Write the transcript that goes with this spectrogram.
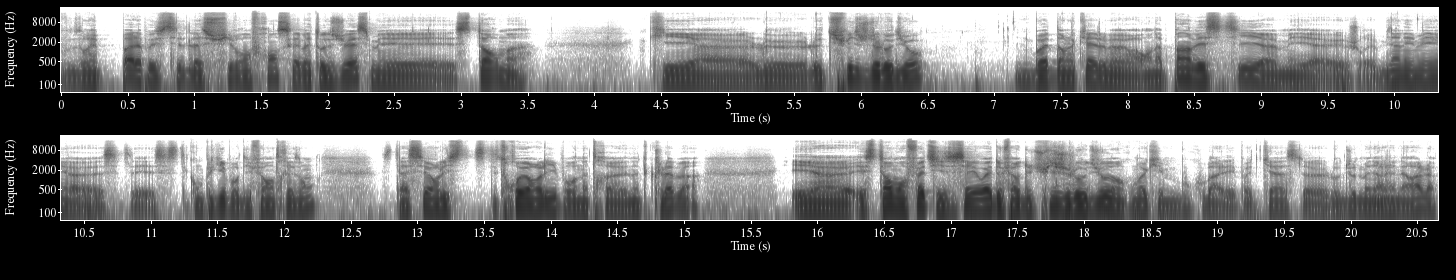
vous n'aurez pas la possibilité de la suivre en France, elle va être aux US, mais Storm, qui est euh, le, le Twitch de l'audio. Une boîte dans laquelle euh, on n'a pas investi, euh, mais euh, j'aurais bien aimé. euh, C'était compliqué pour différentes raisons. C'était assez early, c'était trop early pour notre, notre club. Et, euh, Storm, en fait, ils essayent ouais, de faire du Twitch de l'audio. Donc, moi qui aime beaucoup bah, les podcasts, euh, l'audio de manière générale,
